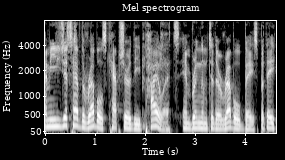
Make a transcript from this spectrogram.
I mean, you just have the rebels capture the pilots and bring them to their rebel base. But they,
